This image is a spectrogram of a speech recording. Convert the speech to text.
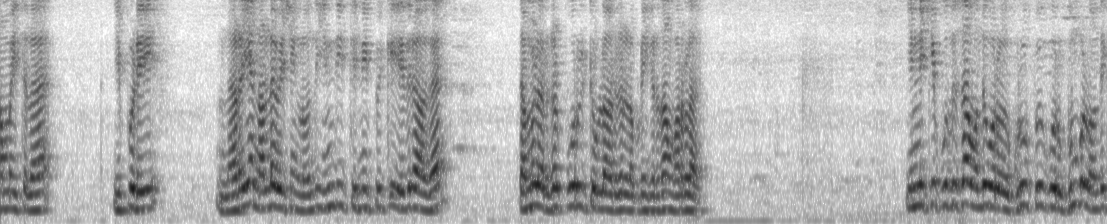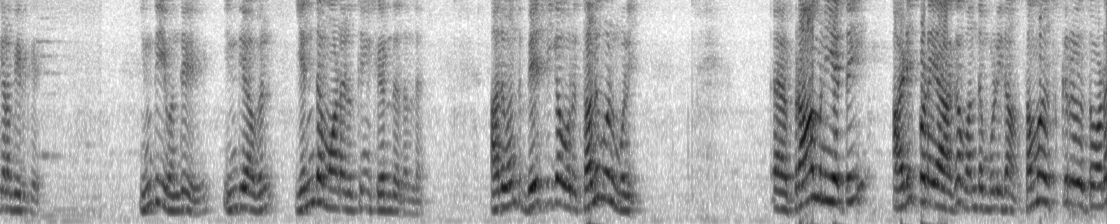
சமயத்தில் இப்படி நிறைய நல்ல விஷயங்கள் வந்து இந்தி திணிப்புக்கு எதிராக தமிழர்கள் போரிட்டுள்ளார்கள் அப்படிங்கிறது தான் வரலாறு. இன்றைக்கி புதுசாக வந்து ஒரு குரூப்பு ஒரு கும்பல் வந்து கிளம்பியிருக்கு. இந்தி வந்து இந்தியாவில் எந்த மாநிலத்தையும் சேர்ந்ததல்ல. அது வந்து பேசிக்காக ஒரு தழுவல் மொழி. பிராமணியத்தை அடிப்படையாக வந்த மொழி தான் சமஸ்கிருதத்தோட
